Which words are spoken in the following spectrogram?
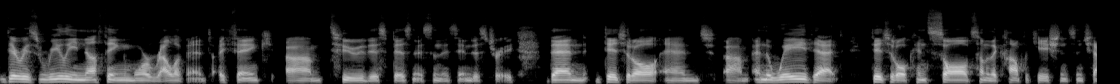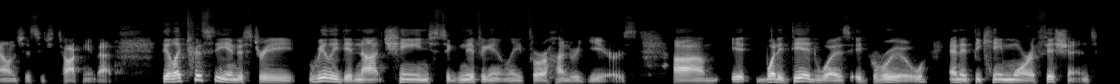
there is really nothing more relevant, I think, um, to this business and this industry than digital and um, and the way that digital can solve some of the complications and challenges that you're talking about. The electricity industry really did not change significantly for 100 years um, it what it did was it grew and it became more efficient.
